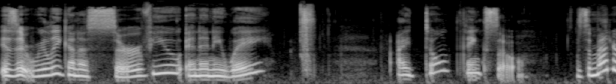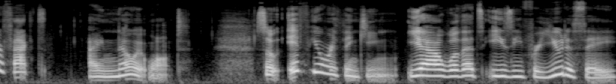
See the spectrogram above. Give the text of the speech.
is it really going to serve you in any way? I don't think so. As a matter of fact, I know it won't. So if you were thinking, yeah, well, that's easy for you to say,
